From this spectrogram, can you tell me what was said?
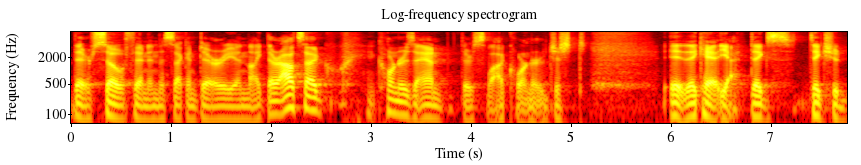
they're so thin in the secondary, and like their outside corners and their slot corner just it, they can't. Yeah, Diggs Diggs should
